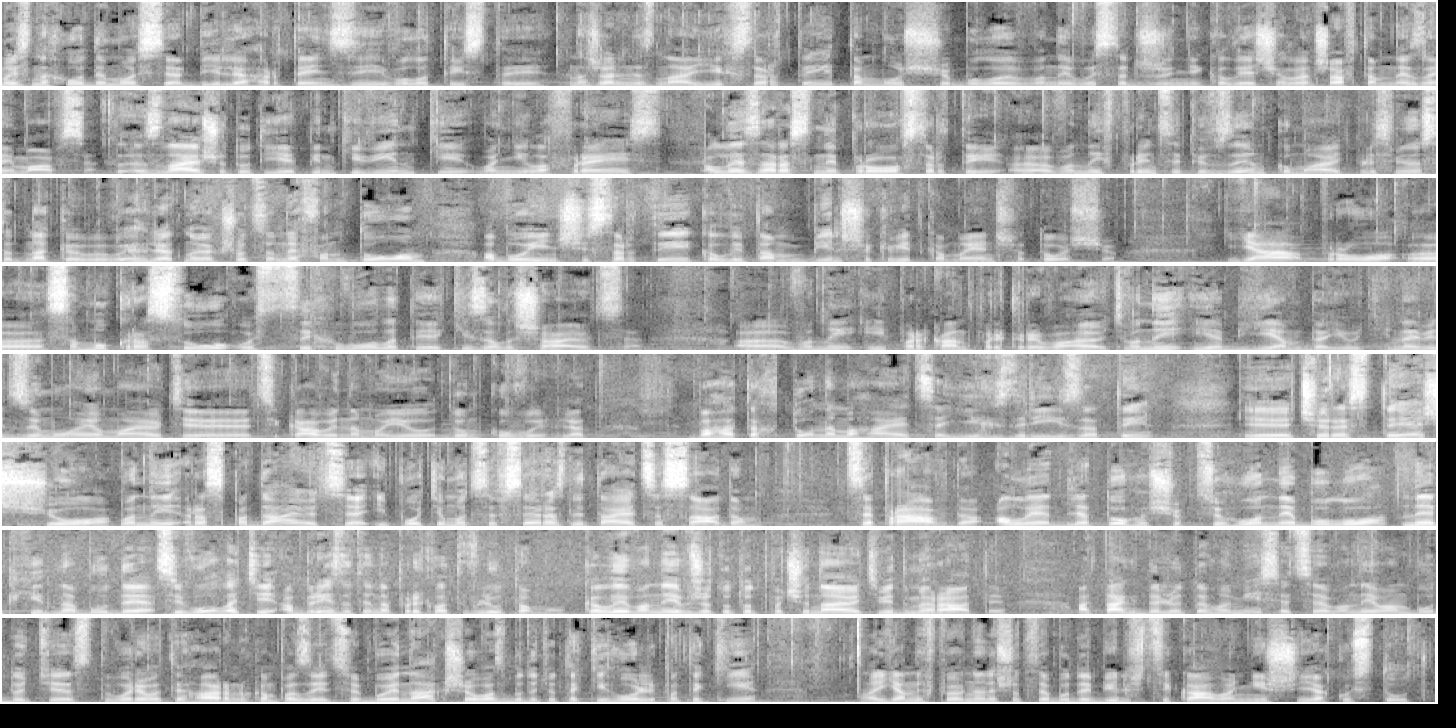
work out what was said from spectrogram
Ми знаходимося біля гортензії волотистої. На жаль, не знаю їх сорти, тому що були вони висаджені, коли я ще ландшафтом не займався. Знаю, що тут є пінкі-вінкі, ваніла фрейс, але зараз не про сорти. Е, Вони, в принципі, взимку мають плюс-мінус однаковий вигляд. Ну, якщо це не фантом або інші сорти, коли там більше квітка, менша тощо. Я про е, саму красу ось цих волотей, які залишаються. Вони і паркан прикривають, вони і об'єм дають, і навіть зимою мають е, цікавий, на мою думку, вигляд. Багато хто намагається їх зрізати е, через те, що вони розпадаються, і потім оце все розлітається садом. Це правда, але для того, щоб цього не було, необхідно буде ці волоті обрізати, наприклад, в лютому, коли вони вже тут починають відмирати. А так до лютого місяця вони вам будуть е, створювати гарну композицію, бо інакше у вас будуть отакі голі патики. Я не впевнений, що це буде більш цікаво, ніж якось тут.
